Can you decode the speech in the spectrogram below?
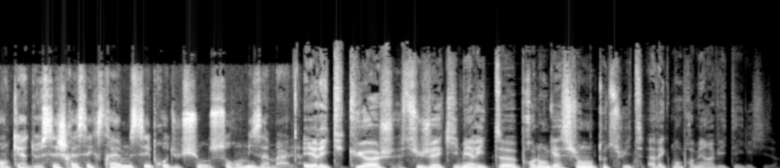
En cas de sécheresse extrême, ces productions seront mises à mal. Éric Cuoche, sujet qui mérite euh, prolongation. Tout de suite avec mon premier invité, il est 6 heures.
